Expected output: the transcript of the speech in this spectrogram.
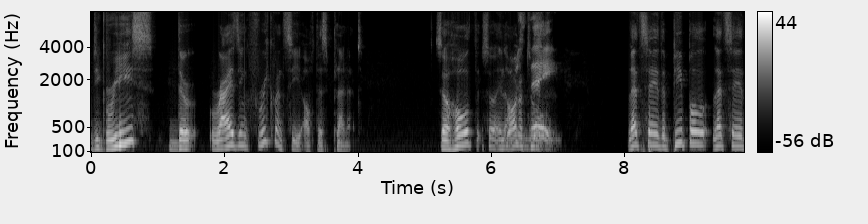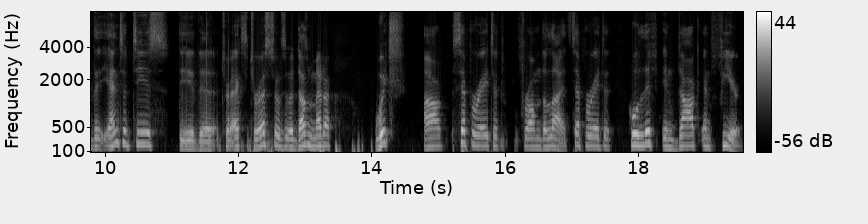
decrease the rising frequency of this planet. So hold. So in order to they? let's say the people, let's say the entities, the the ter- extraterrestrials. It doesn't matter which are separated from the light, separated who live in dark and fear,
